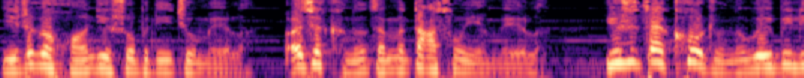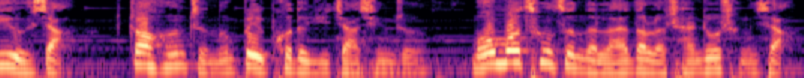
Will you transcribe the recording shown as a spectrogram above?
你这个皇帝说不定就没了，而且可能咱们大宋也没了。于是，在寇准的威逼利诱下，赵恒只能被迫的御驾亲征，磨磨蹭蹭的来到了澶州城下，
